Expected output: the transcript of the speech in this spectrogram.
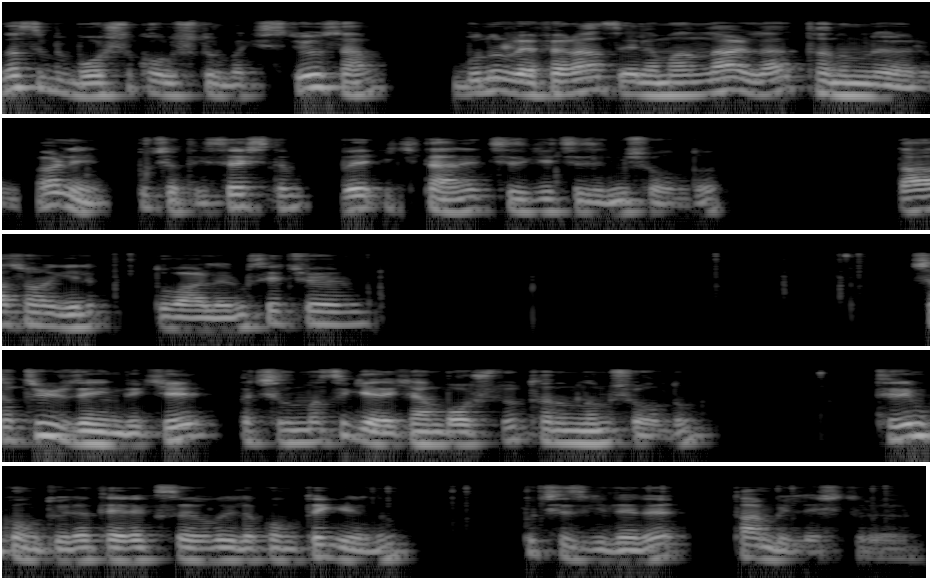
nasıl bir boşluk oluşturmak istiyorsam bunu referans elemanlarla tanımlıyorum. Örneğin bu çatıyı seçtim ve iki tane çizgi çizilmiş oldu. Daha sonra gelip duvarlarımı seçiyorum. Çatı yüzeyindeki açılması gereken boşluğu tanımlamış oldum. Trim komutuyla, tr kısa yoluyla komuta girdim. Bu çizgileri tam birleştiriyorum.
